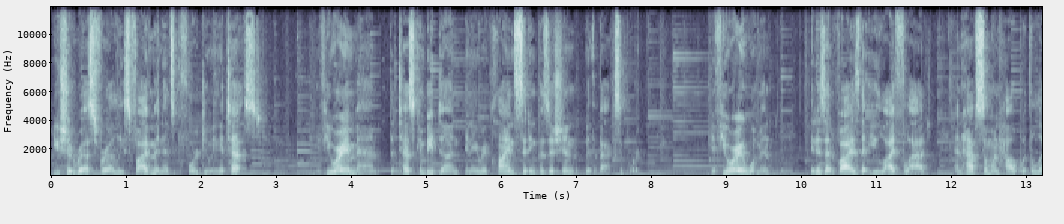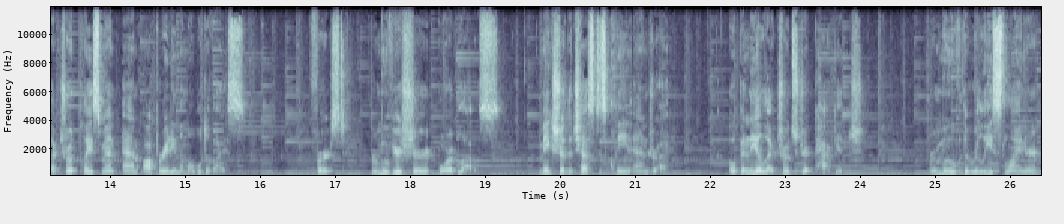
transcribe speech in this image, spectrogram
You should rest for at least 5 minutes before doing a test. If you are a man, the test can be done in a reclined sitting position with back support. If you are a woman, it is advised that you lie flat and have someone help with electrode placement and operating the mobile device. First, remove your shirt or blouse. Make sure the chest is clean and dry. Open the electrode strip package. Remove the release liner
